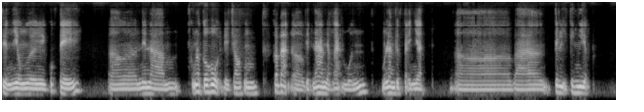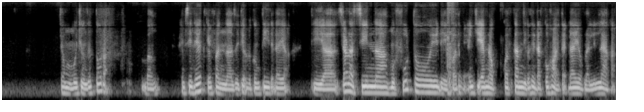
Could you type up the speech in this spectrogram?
tuyển nhiều người quốc tế. Uh, nên là cũng là cơ hội để cho các bạn ở Việt Nam chẳng hạn muốn muốn làm việc tại Nhật uh, và tích lũy kinh nghiệm trong một môi trường rất tốt ạ. Vâng, em xin hết cái phần uh, giới thiệu về công ty tại đây ạ. Thì uh, chắc là xin uh, một phút thôi để có thể anh chị em nào quan tâm thì có thể đặt câu hỏi tại đây hoặc là liên lạc ạ.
